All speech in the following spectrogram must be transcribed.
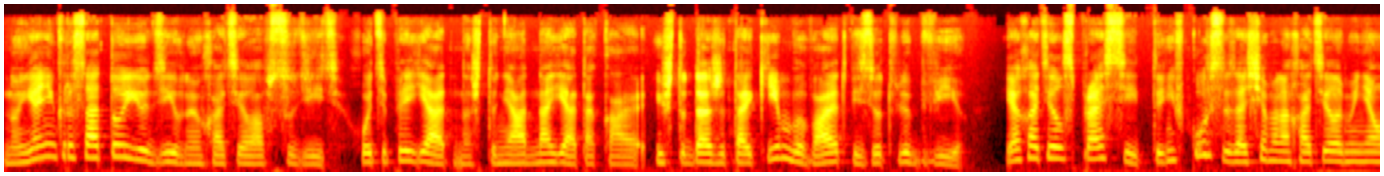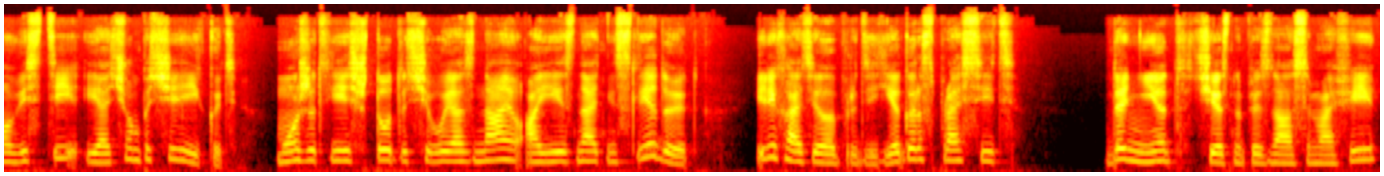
Но я не красоту ее дивную хотела обсудить, хоть и приятно, что не одна я такая, и что даже таким бывает везет в любви. Я хотела спросить, ты не в курсе, зачем она хотела меня увести и о чем почирикать? Может, есть что-то, чего я знаю, а ей знать не следует? Или хотела про Диего расспросить? Да нет, честно признался Мафей,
